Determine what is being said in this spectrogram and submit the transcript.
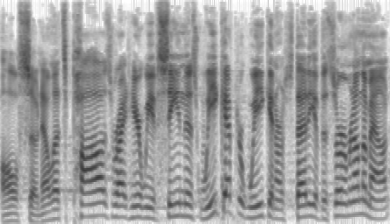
also. Now let's pause right here. We have seen this week after week in our study of the Sermon on the Mount.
